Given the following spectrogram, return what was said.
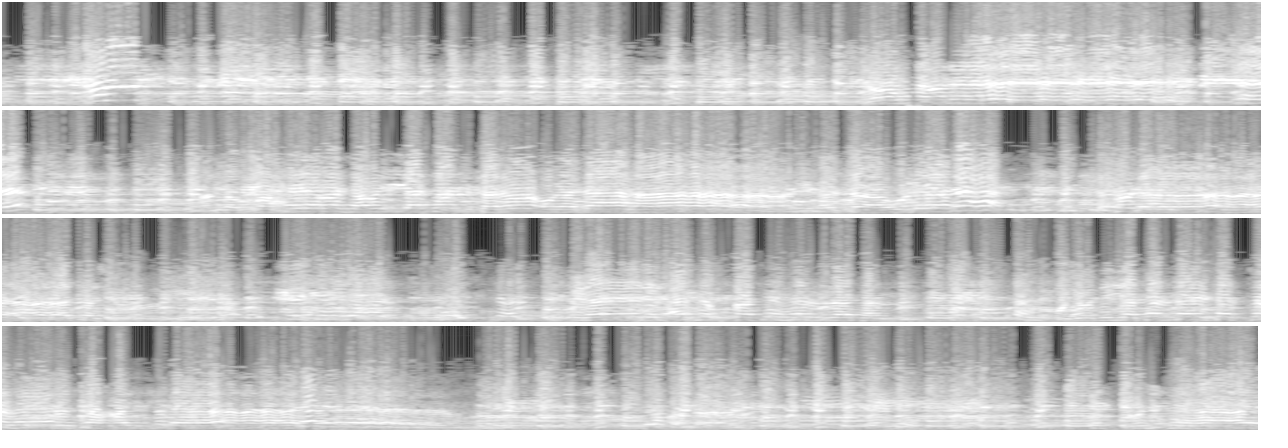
رجرية تناء يداها لأساور يداها. ولا تشري بليل الأشقة هرة. وجودية ليست تهير كنت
